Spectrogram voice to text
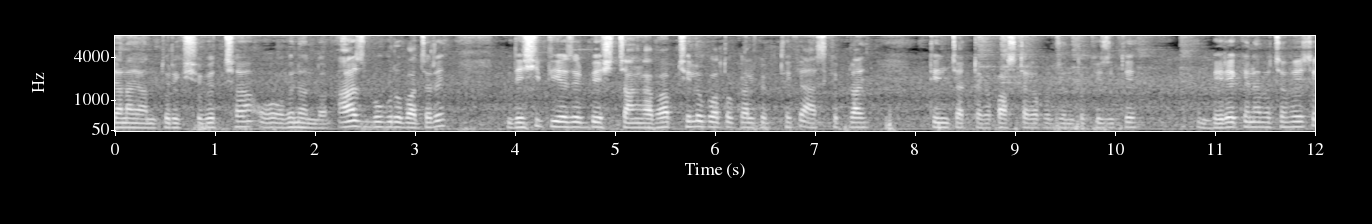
জানাই আন্তরিক শুভেচ্ছা ও অভিনন্দন। আজ বগুড়ো বাজারে দেশি পেঁয়াজের বেশ চাঙ্গা ভাব ছিল। গতকালকের থেকে আজকে প্রায় তিন, চার টাকা, পাঁচ টাকা পর্যন্ত কেজিতে বেড়ে কেনা বেচা হয়েছে।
